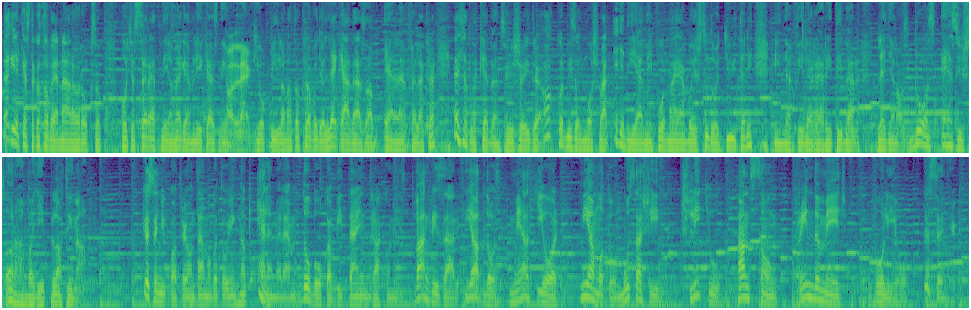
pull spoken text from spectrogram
Megérkeztek a tavernára a roxok. Hogyha szeretnél megemlékezni a legjobb pillanatokra, vagy a legádázabb ellenfelekre, esetleg kedvenc hősöidre, akkor bizony most már egyedi élmény formájába is tudod gyűjteni mindenféle rarityben. Legyen az bronz, ezüst, arany vagy épp platina. Köszönjük Patreon támogatóinknak Elemelem, Dobókapitány, Draconis, Vangrizár, Jadloz, Melchior, Miyamoto Musashi, Slityu, Hansong, Rindemage, Volio. Köszönjük!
